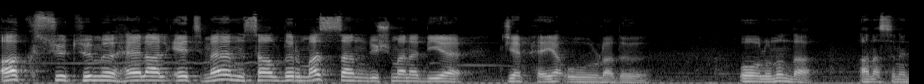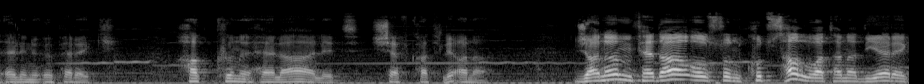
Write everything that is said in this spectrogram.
Ak sütümü helal etmem saldırmazsan düşmana diye cepheye uğurladı. Oğlunun da anasının elini öperek hakkını helal et şefkatli ana. Canım feda olsun kutsal vatana diyerek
